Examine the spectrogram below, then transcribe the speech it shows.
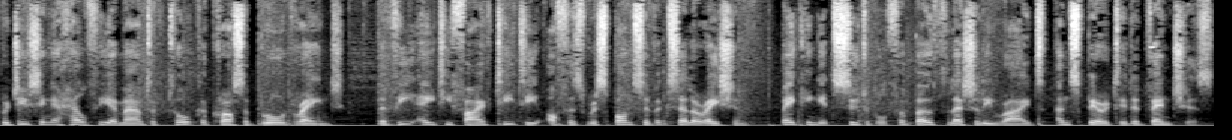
Producing a healthy amount of torque across a broad range, the V85 TT offers responsive acceleration, making it suitable for both leisurely rides and spirited adventures.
